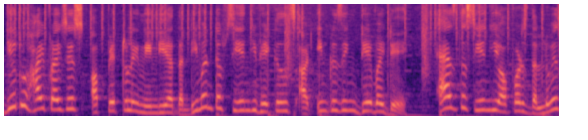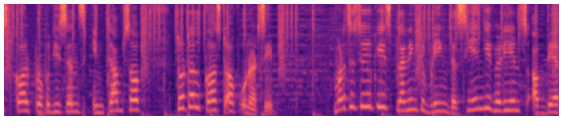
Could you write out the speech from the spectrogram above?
Due to high prices of petrol in India, the demand of CNG vehicles are increasing day by day as the CNG offers the lowest call propositions in terms of total cost of ownership. Maruti Suzuki is planning to bring the CNG variants of their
